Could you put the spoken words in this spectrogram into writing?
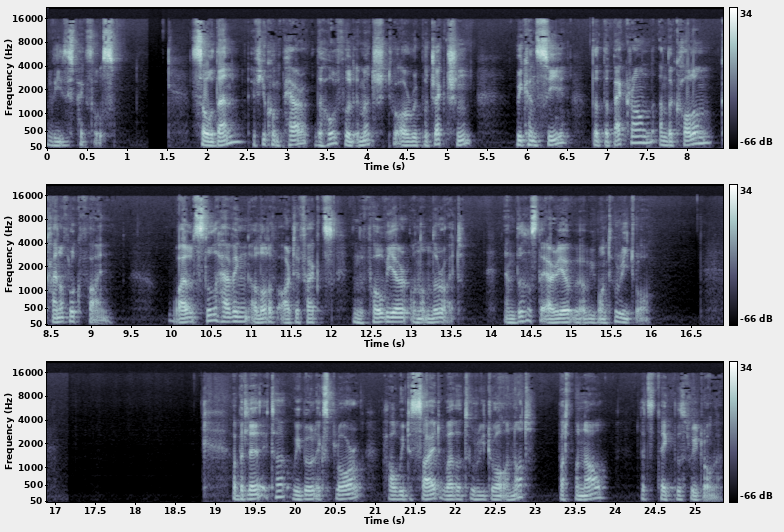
these pixels. So then, if you compare the hole filled image to our reprojection, we can see that the background and the column kind of look fine while still having a lot of artifacts in the fovea on, on the right. And this is the area where we want to redraw. A bit later, we will explore how we decide whether to redraw or not, but for now, let's take this redraw map.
